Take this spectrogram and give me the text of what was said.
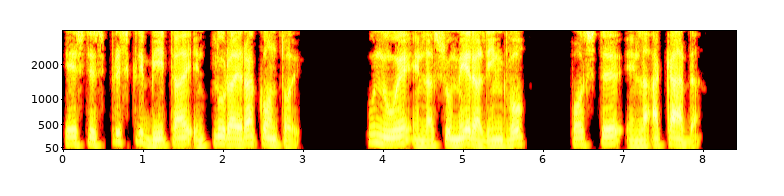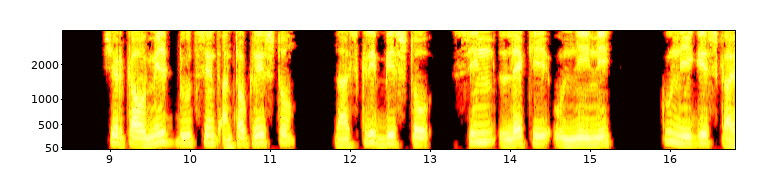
estis prescribitae in plurai racontoi, unue in la sumera lingvo, poste in la akada. Circa 1200 antaŭ Cristo, la scribisto sin leki unini, cunigis cae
